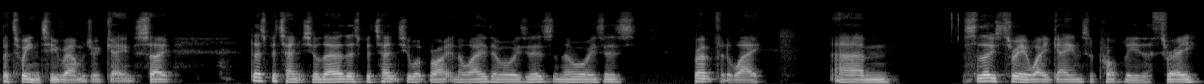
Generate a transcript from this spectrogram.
between two Real Madrid games. So there's potential there. There's potential at Brighton away. There always is, and there always is Brentford away. Um, so those three away games are probably the three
